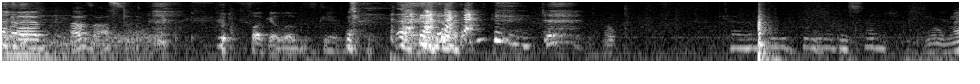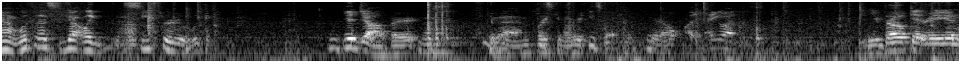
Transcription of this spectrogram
Um, that was awesome. Fuck, I love this game. Oh man, look at this. You got like see-through. Good job, Bert. look at that. I'm breaking everything. Here, I'll- I, I, got- You broke it, Regan.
